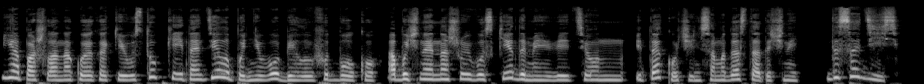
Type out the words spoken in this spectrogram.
Я пошла на кое-какие уступки и надела под него белую футболку. Обычно я ношу его с кедами, ведь он и так очень самодостаточный. «Да садись!»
